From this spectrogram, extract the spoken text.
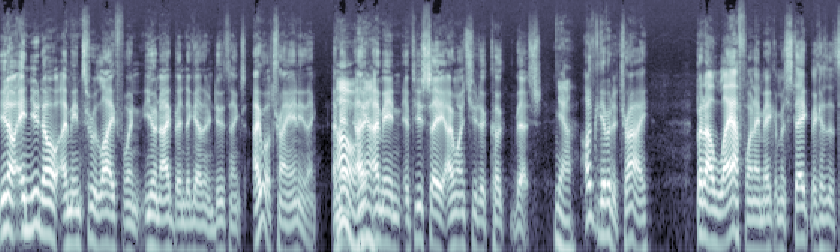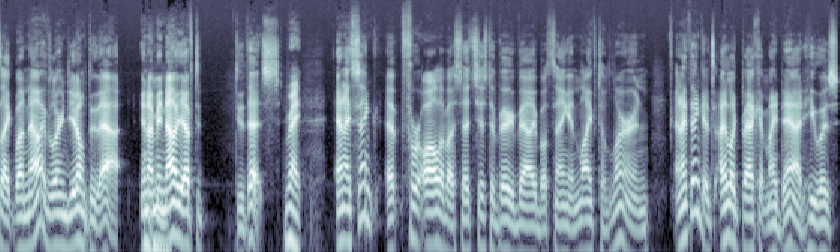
You know, and you know, I mean, through life, when you and I've been together and do things, I will try anything. I mean, Oh, yeah. I mean, if you say I want you to cook this, Yeah. I'll give it a try, but I'll laugh when I make a mistake because it's like, well, now I've learned you don't do that. And I mean, now you have to do this. Right. And I think uh, for all of us, that's just a very valuable thing in life to learn And I think it's, I look back at my dad, he was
